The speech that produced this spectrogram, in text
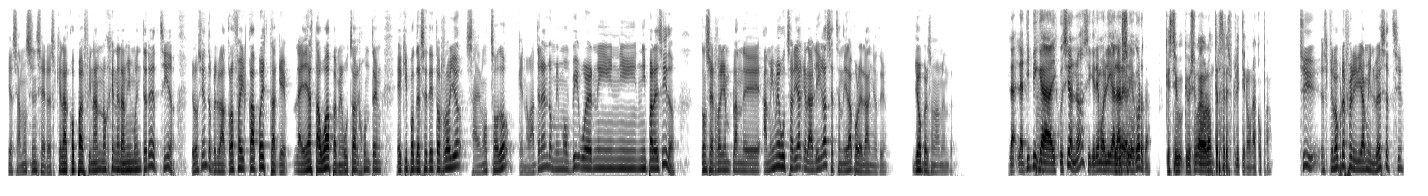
Tío, seamos sinceros, es que la copa al final no genera el mismo interés, tío. Yo lo siento, pero la Crossfire Cup esta, que la idea está guapa, me gusta que junten equipos del set y todo rollo, sabemos todo que no va a tener los mismos viewers ni, ni, ni parecido. Entonces, rollo en plan de... A mí me gustaría que la liga se extendiera por el año, tío. Yo personalmente. La, la típica discusión, ¿no? Si queremos liga Pero larga, eso- liga corta. Que, si, que hubiese ahora un tercer split y no una copa. Sí, es que lo preferiría mil veces, tío.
